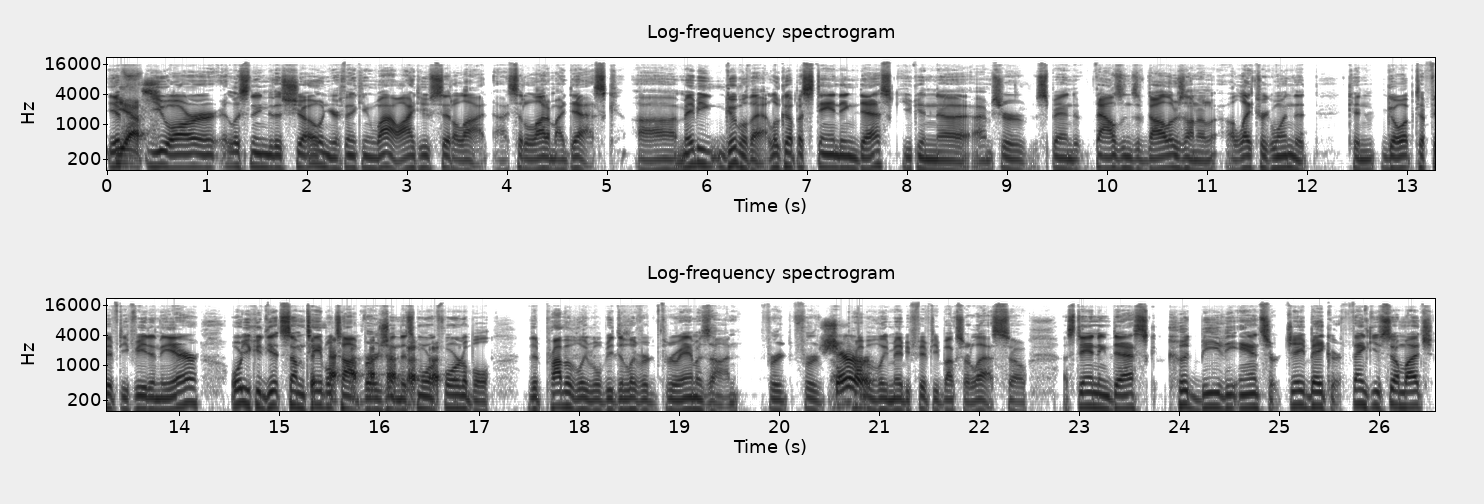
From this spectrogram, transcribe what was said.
if yes. you are listening to this show and you're thinking, wow, I do sit a lot, I sit a lot at my desk, uh, maybe Google that. Look up a standing desk. You can, uh, I'm sure, spend thousands of dollars on an electric one that can go up to 50 feet in the air, or you could get some tabletop version that's more affordable that probably will be delivered through Amazon for for sure. probably maybe 50 bucks or less. So a standing desk could be the answer. Jay Baker, thank you so much.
